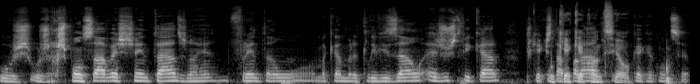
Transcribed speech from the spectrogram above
os, os, responsáveis sentados, não é, frente a um, uma câmara de televisão a justificar porque é que está o que é parado, que aconteceu. o que é que aconteceu.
